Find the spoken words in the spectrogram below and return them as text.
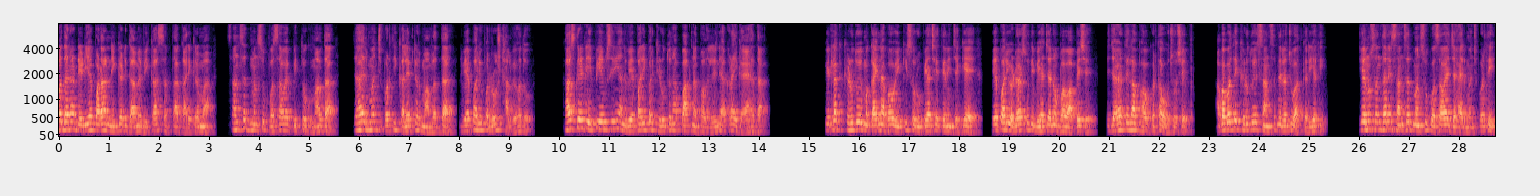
નર્મદાના ડેડિયાપાડા નિગડ ગામે વિકાસ સપ્તાહ કાર્યક્રમમાં સાંસદ મનસુખ વસાવાએ પિત્તો ગુમાવતા જાહેર મંચ પરથી કલેક્ટર, મામલતદાર વેપારીઓ પર રોષ ઠાલવ્યો હતો. ખાસ કરીને એપીએમસીની અને વેપારી પર ખેડૂતોના પાકના ભાવને લઈને અકળાઈ ગયા હતા. કેટલાક ખેડૂતોએ મકાઈના ભાવ એકવીસો રૂપિયા છે તેની જગ્યાએ વેપારીઓ અઢારસોથી બે હજારનો ભાવ આપે છે, જે જાહેર થયેલા ભાવ કરતાં ઓછો છે. આ બાબતે ખેડૂતોએ સાંસદને રજૂઆત કરી હતી. જે અનુસંધાને સાંસદ મનસુખ વસાવાએ જાહેર મંચ પરથી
